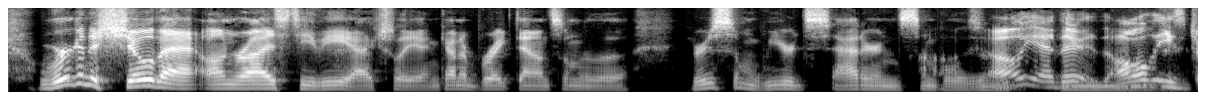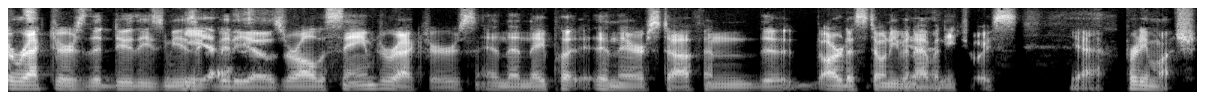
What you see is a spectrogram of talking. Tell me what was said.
We're gonna show that on Rise TV actually, and kind of break down some of the. There is some weird Saturn symbolism. Oh yeah, they're all Mm, these directors that do these music Yeah. videos are all the same directors, and then they put in their stuff, and the artists don't even have any choice. Yeah, pretty much.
